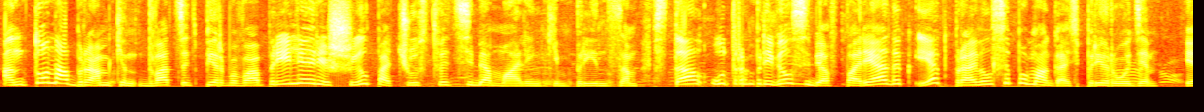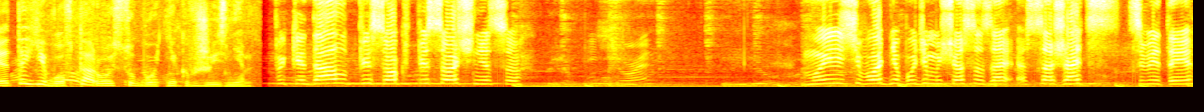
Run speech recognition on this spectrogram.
Антон Абрамкин 21 апреля решил почувствовать себя маленьким принцем. Встал утром, привел себя в порядок и отправился помогать природе. Это его второй субботник в жизни. Покидал песок в песочницу. Мы сегодня будем еще сажать цветы.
